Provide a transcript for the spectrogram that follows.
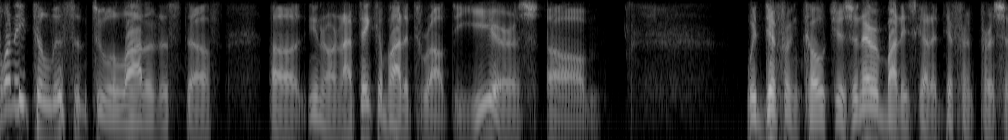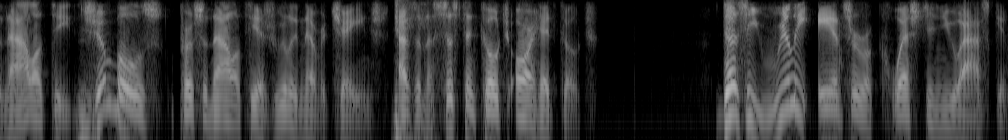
funny to listen to a lot of the stuff. Uh, you know, and I think about it throughout the years um, with different coaches, and everybody's got a different personality. Mm. Jimbo's personality has really never changed as an assistant coach or head coach. Does he really answer a question you ask him?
